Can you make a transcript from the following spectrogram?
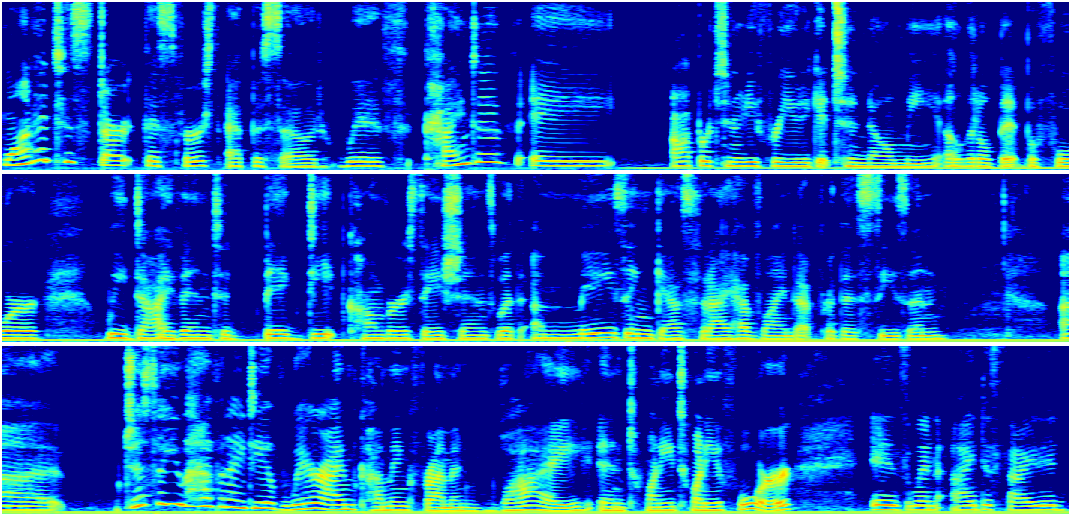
wanted to start this first episode with kind of a opportunity for you to get to know me a little bit before we dive into big deep conversations with amazing guests that I have lined up for this season. Uh, just so you have an idea of where I'm coming from and why in 2024 is when I decided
